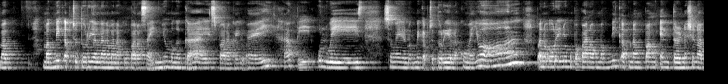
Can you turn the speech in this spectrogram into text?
mag mag-makeup tutorial na naman ako para sa inyo mga guys para kayo ay happy always. So ngayon mag-makeup tutorial ako ngayon. Panoorin niyo kung paano ako mag-makeup ng pang-international.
